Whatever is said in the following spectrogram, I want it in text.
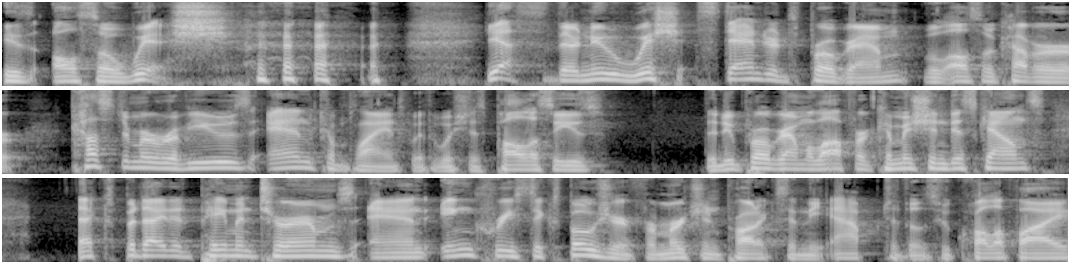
is also Wish. yes, their new Wish standards program will also cover customer reviews and compliance with Wish's policies. The new program will offer commission discounts, expedited payment terms, and increased exposure for merchant products in the app to those who qualify.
